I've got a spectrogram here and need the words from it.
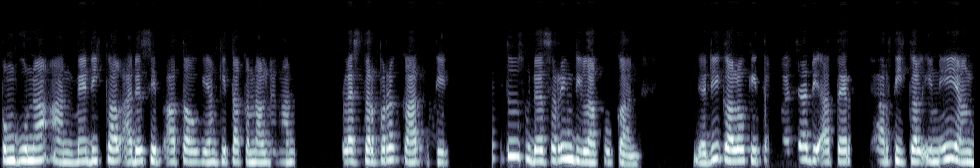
penggunaan medical adhesive atau yang kita kenal dengan plester perekat itu sudah sering dilakukan. Jadi kalau kita baca di artikel ini yang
